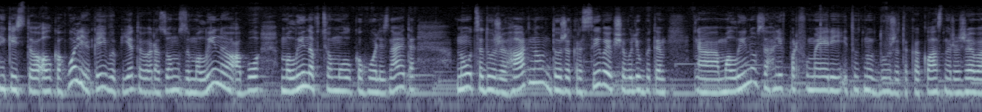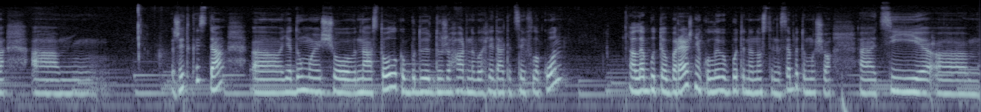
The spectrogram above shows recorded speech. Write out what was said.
якийсь алкоголь, який ви п'єте разом з малиною, або малина в цьому алкоголі. Знаєте, ну це дуже гарно, дуже красиво. Якщо ви любите а, малину взагалі в парфумерії, і тут ну дуже така класна рожева. А, Жидкость, да? Е, я думаю, що на столику буде дуже гарно виглядати цей флакон. Але будьте обережні, коли ви будете наносити на себе, тому що е, ці, е, м,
